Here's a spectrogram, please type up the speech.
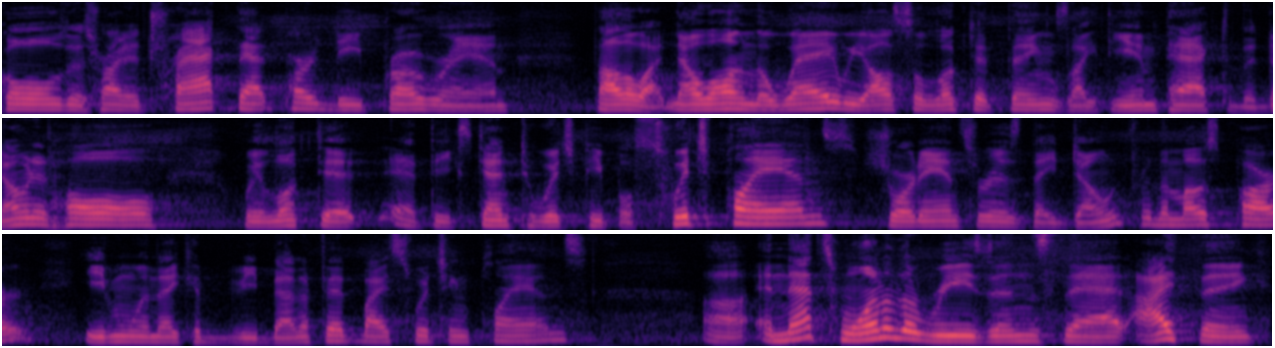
goal to try to track that Part D program, follow up. Now, along the way, we also looked at things like the impact of the donut hole. We looked at, at the extent to which people switch plans. Short answer is they don't for the most part, even when they could be benefited by switching plans. Uh, and that's one of the reasons that I think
